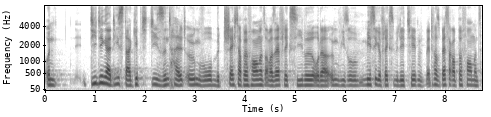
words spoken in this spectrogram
Und die Dinger, die es da gibt, die sind halt irgendwo mit schlechter Performance, aber sehr flexibel oder irgendwie so mäßige Flexibilität mit etwas besserer Performance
